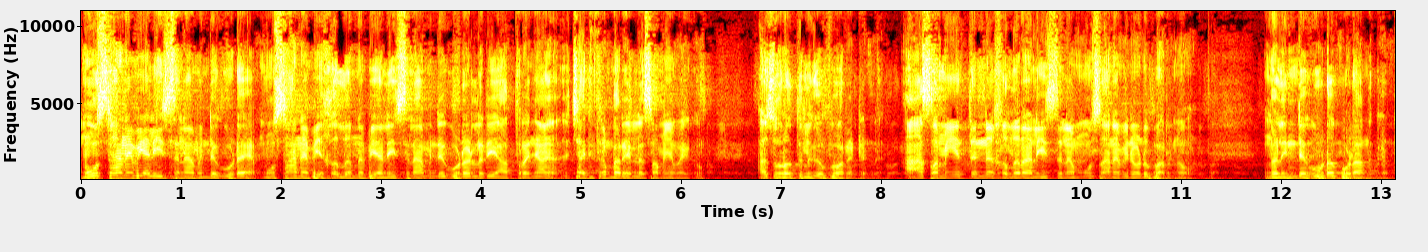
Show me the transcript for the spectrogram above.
മൂസാ നബി അലി ഇസ്ലാമിന്റെ കൂടെ മൂസാ നബി ഹദർ നബി അലി ഇസ്ലാമിന്റെ കൂടെ ഉള്ള ഒരു യാത്ര ഞാൻ ചരിത്രം പറയല്ല സമയം ആ സൂറത്തിൽ ഗഫ് പറഞ്ഞിട്ടുണ്ട്. ആ സമയത്ത് തന്നെ ഹദർ അലി ഇസ്ലാം മൂസാ നബിനോട് പറഞ്ഞു നിങ്ങൾ എന്റെ കൂടെ കൂടാൻ നിൽക്കണ്ട.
